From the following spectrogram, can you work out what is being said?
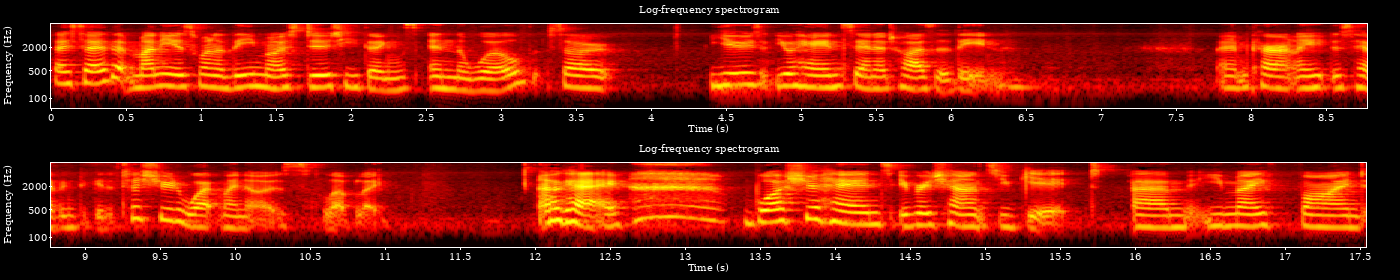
They say that money is one of the most dirty things in the world, so use your hand sanitizer then. I am currently just having to get a tissue to wipe my nose. Lovely. Okay, wash your hands every chance you get. Um, you may find,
